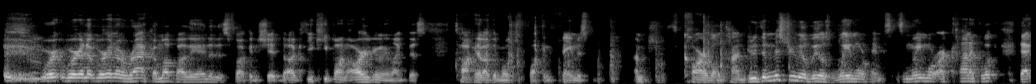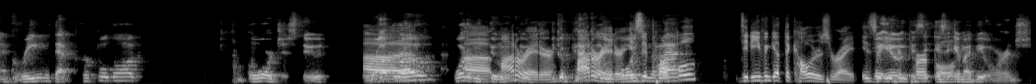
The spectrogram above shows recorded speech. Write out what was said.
we're, we're gonna we're gonna rack them up by the end of this fucking shit, dog. If you keep on arguing like this, talking about the most fucking famous um, car of all time, dude. The Mystery Mobile is way more famous. It's way more iconic. Look, that green with that purple dog, gorgeous, dude. Uh, Ruh-roh? what are Uh, we doing? moderator, You could pack all your moderator. Is it in the back. purple? Did he even get the colors right? Is Wait, it even is purple? is it, it might be orange.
